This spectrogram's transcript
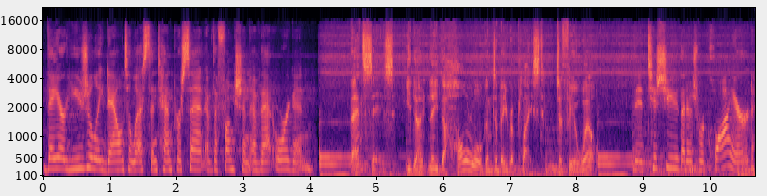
they are usually down to less than 10% of the function of that organ. That says you don't need the whole organ to be replaced to feel well. The tissue that is required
